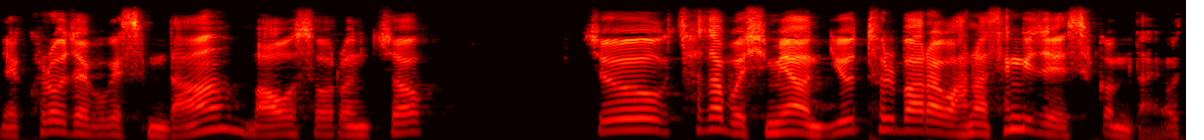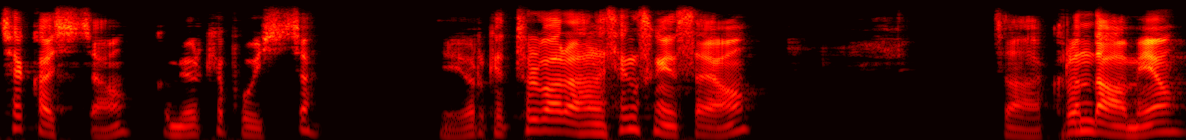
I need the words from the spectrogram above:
예, close 해보겠습니다. 마우스 오른쪽 쭉 찾아보시면 New Toolbar라고 하나 생겨져 있을 겁니다. 이거 체크하시죠. 그럼 이렇게 보이시죠? 이렇게 툴바를 하나 생성했어요 자 그런 다음에요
